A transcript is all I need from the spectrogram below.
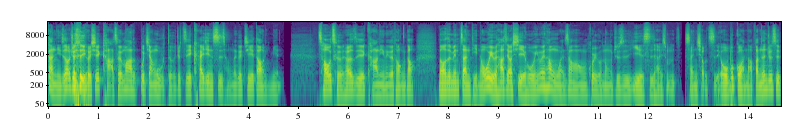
干，你知道，就是有些卡车妈的不讲武德，就直接开进市场那个街道里面，超扯，他就直接卡你那个通道，然后这边暂停，然后我以为他是要卸货，因为他们晚上好像会有那种就是夜市还是什么三小之类，我不管啊，反正就是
